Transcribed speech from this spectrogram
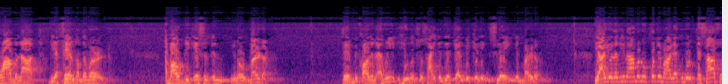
معاملات the affairs of the world about the cases in you know murder because in every human society there can be killing slaying murder یا یو نزینامنو کو ملک احساس او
